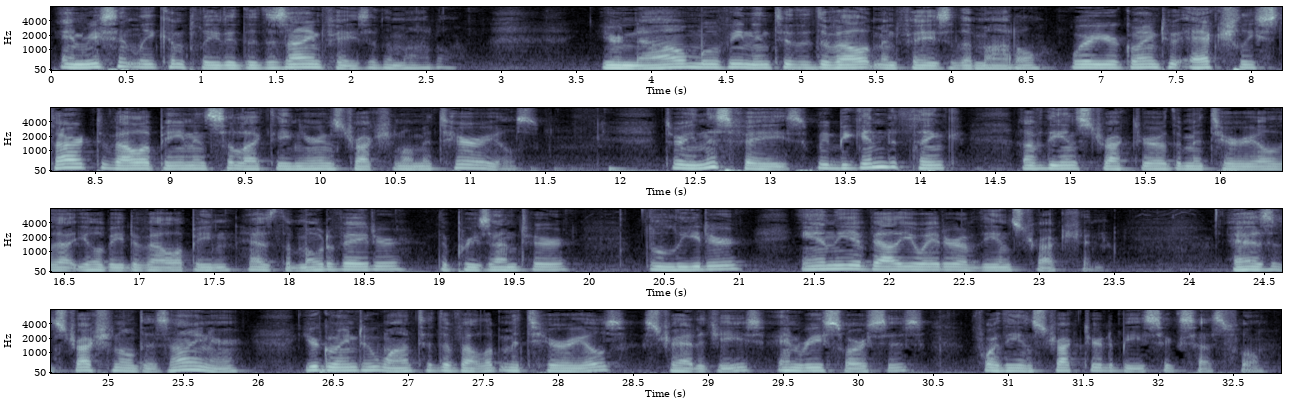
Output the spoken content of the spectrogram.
and recently completed the design phase of the model. You're now moving into the development phase of the model, where you're going to actually start developing and selecting your instructional materials. During this phase, we begin to think of the instructor of the material that you'll be developing as the motivator, the presenter, the leader, and the evaluator of the instruction. As instructional designer, you're going to want to develop materials, strategies, and resources for the instructor to be successful.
